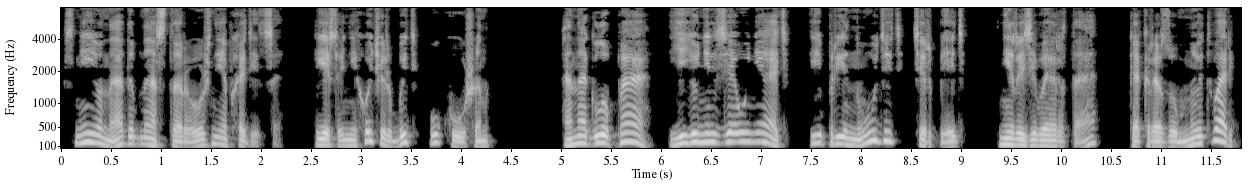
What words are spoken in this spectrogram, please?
с нею надобно осторожнее обходиться, если не хочешь быть укушен. Она глупа, ее нельзя унять и принудить терпеть, не разевая рта, как разумную тварь.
